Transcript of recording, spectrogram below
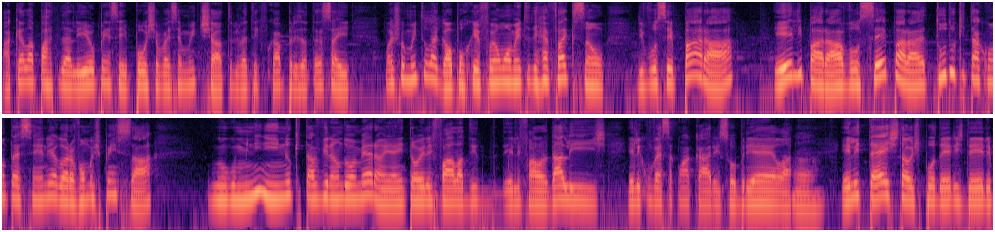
aquela parte dali eu pensei, poxa, vai ser muito chato, ele vai ter que ficar preso até sair. Mas foi muito legal, porque foi um momento de reflexão, de você parar, ele parar, você parar, tudo que tá acontecendo e agora vamos pensar no menino que tá virando o Homem-Aranha. Então ele fala, de, ele fala da Liz, ele conversa com a Karen sobre ela, É. ele testa os poderes dele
